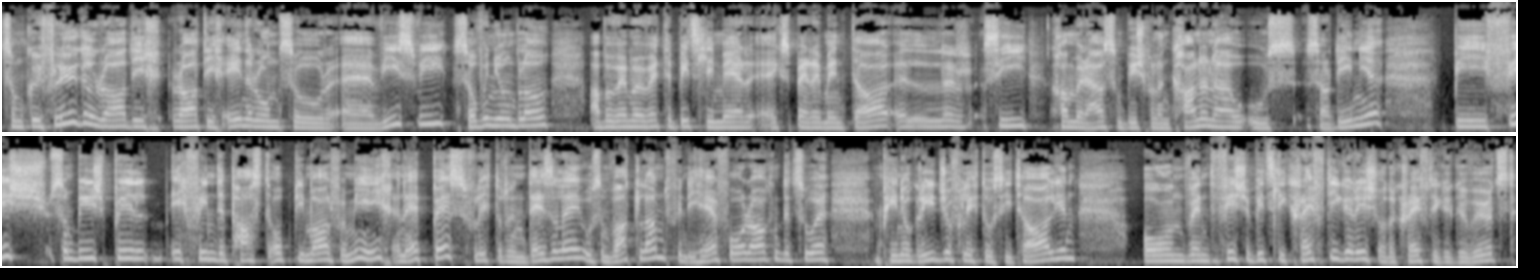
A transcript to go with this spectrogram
Zum Geflügel rate ich, rate ich eher um zur äh, Weisswein, Sauvignon Blanc, aber wenn man ein bisschen mehr experimentaler sein kann man auch zum Beispiel einen Cannonau aus Sardinien bei Fisch zum Beispiel, ich finde, passt optimal für mich ein Epes, vielleicht oder ein Desolé aus dem Wattland, finde ich hervorragend dazu. Ein Pinot Grigio vielleicht aus Italien. Und wenn der Fisch ein bisschen kräftiger ist oder kräftiger gewürzt,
